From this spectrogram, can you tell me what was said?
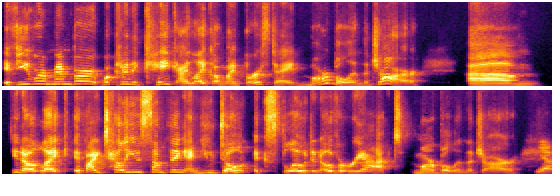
If you remember what kind of cake I like on my birthday, marble in the jar. Um, you know, like if I tell you something and you don't explode and overreact, marble in the jar. Yeah.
